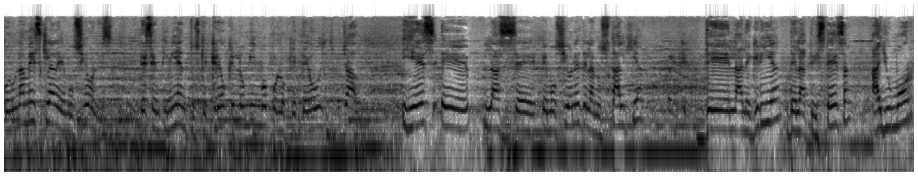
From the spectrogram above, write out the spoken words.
con una mezcla de emociones, de sentimientos, que creo que es lo mismo por lo que te he escuchado. Y es eh, las eh, emociones de la nostalgia, de la alegría, de la tristeza, hay humor,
